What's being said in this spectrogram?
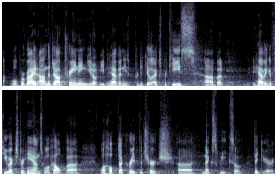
uh, we'll provide on the job training. You don't need to have any particular expertise, uh, but having a few extra hands will help, uh, will help decorate the church uh, next week. So thank you, Eric.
